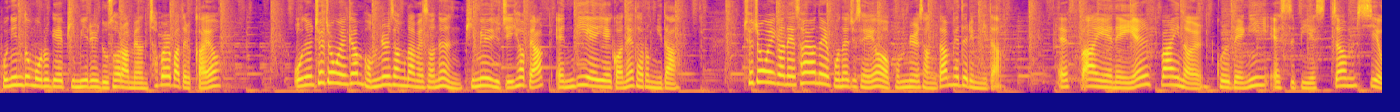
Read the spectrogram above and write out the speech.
본인도 모르게 비밀을 누설하면 처벌받을까요? 오늘 최종 의견 법률 상담에서는 비밀 유지 협약 NDA에 관해 다룹니다. 최종 의견의 사연을 보내주세요. 법률 상담 해드립니다. final final 골뱅이 sbs.co.kr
